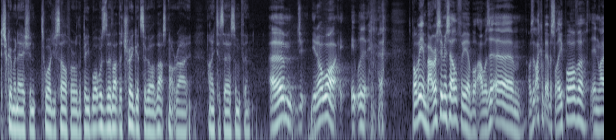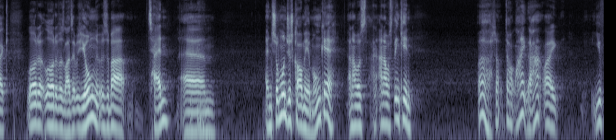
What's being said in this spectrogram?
discrimination towards yourself or other people? What was the like the trigger to go? That's not right. I need to say something. Um, you know what? It, it was probably embarrassing myself here, but I was at um, I was at like a bit of a sleepover in like load of load of us lads. It was young. It was about ten, um, and someone just called me a monkey, and I was and I was thinking, oh, I don't, don't like that. Like you've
